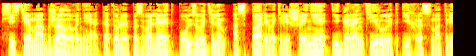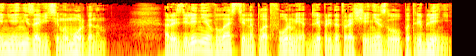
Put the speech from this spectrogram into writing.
Система обжалования, которая позволяет пользователям оспаривать решения и гарантирует их рассмотрение независимым органом. Разделение власти на платформе для предотвращения злоупотреблений.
